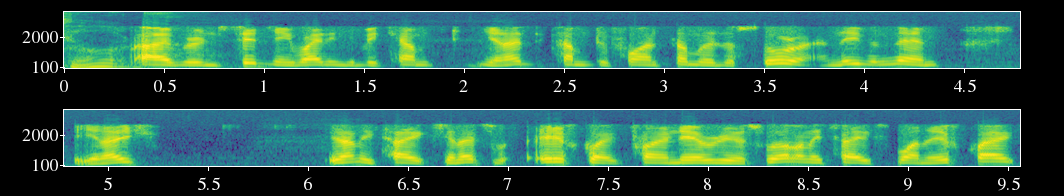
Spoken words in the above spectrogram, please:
god. over in Sydney waiting to become, you know, to come to find somewhere to store it. And even then, you know, it only takes, you know, it's an earthquake prone area as well. only takes one earthquake,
